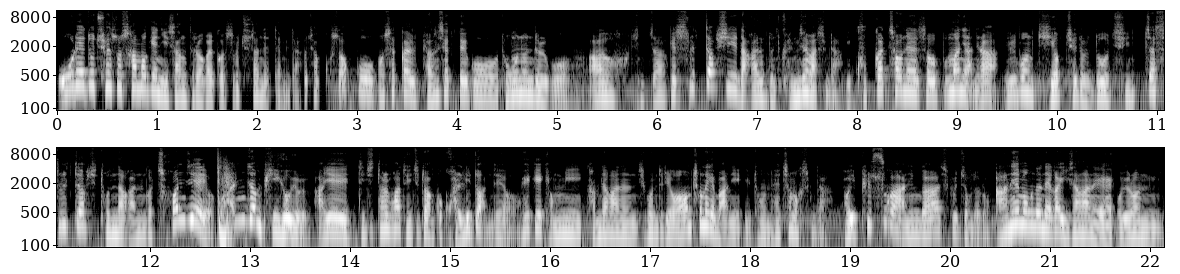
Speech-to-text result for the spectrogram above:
올해도 최소 3억엔 이상 들어갈 것으로 추산됐답니다. 자꾸 썩고 어, 색깔 변색되고 돈 흔들고 아유 진짜 쓸데없이 나가는 돈 굉장히 많습니다. 이 국가 차원에서 뿐만이 아니라 일본 기업체들도 진짜 쓸데없이 돈 나가는 거 천재예요. 완전 비효율. 아예 디지털화 되지도 않고 관리도 안 돼요. 회계 격리 담당하는 직원들이 엄청나게 많이 돈 헤쳐먹습니다. 거의 필수가 아닌가 싶을 정도로 안 해먹는 애가 이상하네 뭐 이런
